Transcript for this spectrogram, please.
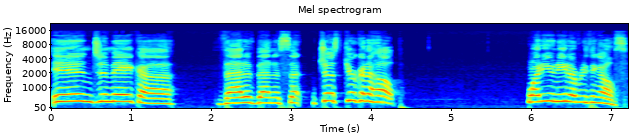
in Jamaica that have been a just you're going to help. Why do you need everything else?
